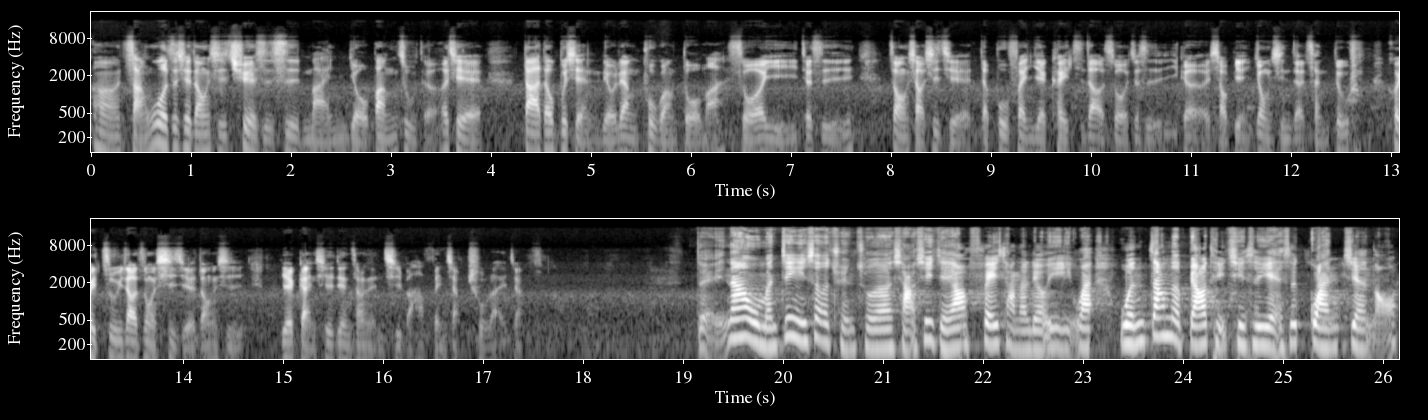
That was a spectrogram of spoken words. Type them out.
嗯掌握这些东西确实是蛮有帮助的，而且大家都不嫌流量曝光多嘛，所以就是这种小细节的部分也可以知道说，就是一个小编用心的程度，会注意到这种细节的东西，也感谢电商人气把它分享出来这样子。对，那我们经营社群除了小细节要非常的留意以外，文章的标题其实也是关键哦。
